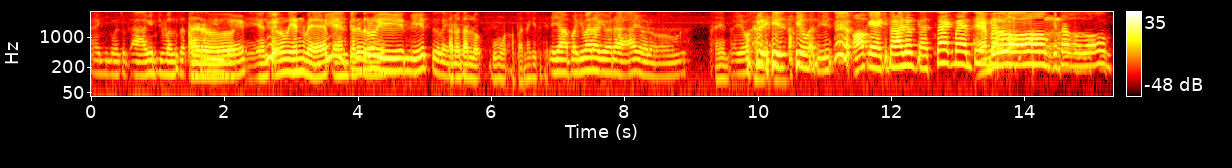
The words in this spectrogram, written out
anjing masuk angin si bangsat anterin Aduh, beb enteruin beb, enteruin. anterin gitu le Taruh taruh, mau apa lagi tadi? ya apa gimana gimana? Ayo dong. Ayo. ayo Maris ayo Maris oke kita lanjut ke segmen Eh tiga. belum, kita belum.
